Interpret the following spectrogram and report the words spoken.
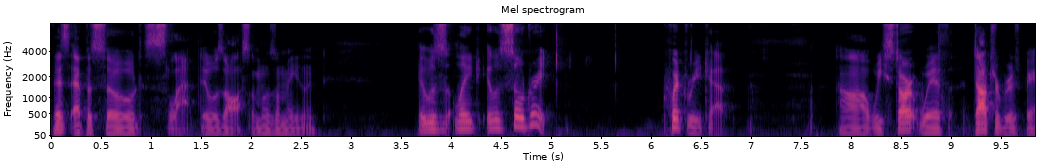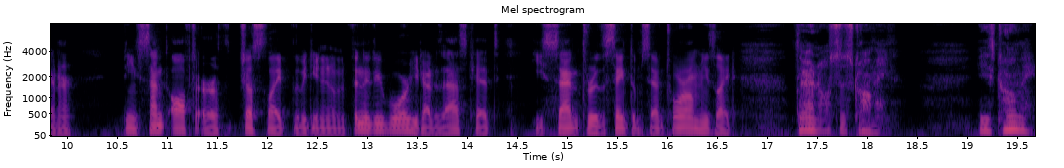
this episode slapped. It was awesome. It was amazing. It was like it was so great. Quick recap. Uh, we start with Dr. Bruce Banner being sent off to Earth just like the beginning of Infinity War. He got his ass kicked. He's sent through the Sanctum Sanctorum. He's like, Thanos is coming. He's coming.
